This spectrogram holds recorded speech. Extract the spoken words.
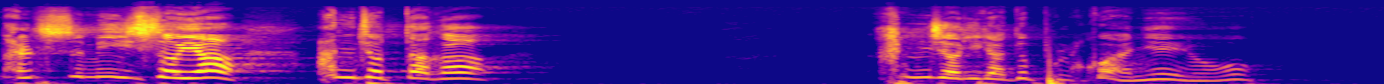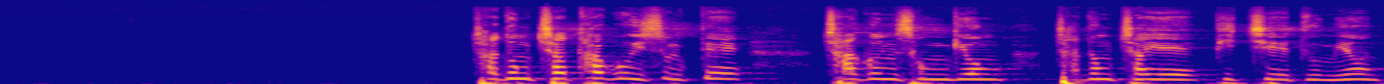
말씀이 있어야 앉았다가 한 절이라도 볼 거 아니에요. 자동차 타고 있을 때 작은 성경 자동차에 비치해 두면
